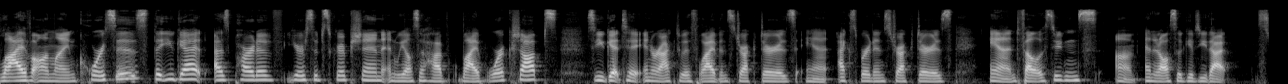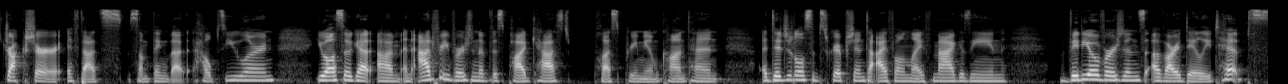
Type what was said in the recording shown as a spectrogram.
live online courses that you get as part of your subscription. And we also have live workshops. So you get to interact with live instructors and expert instructors and fellow students. Um, and it also gives you that structure if that's something that helps you learn. You also get um, an ad free version of this podcast plus premium content, a digital subscription to iPhone Life magazine, video versions of our daily tips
